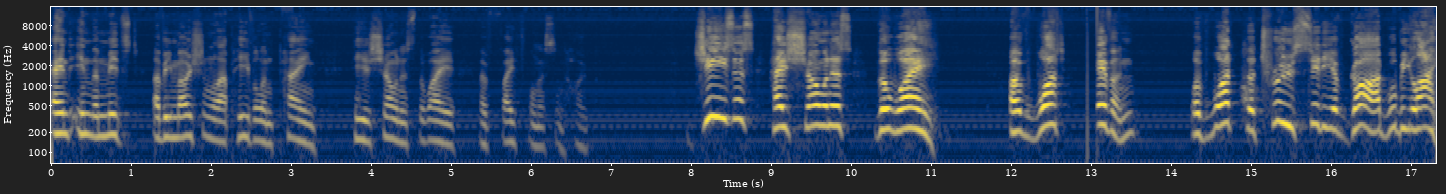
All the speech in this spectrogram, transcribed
And in the midst of emotional upheaval and pain, He has shown us the way of faithfulness and hope. Jesus has shown us the way of what heaven, of what the true city of God will be like.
